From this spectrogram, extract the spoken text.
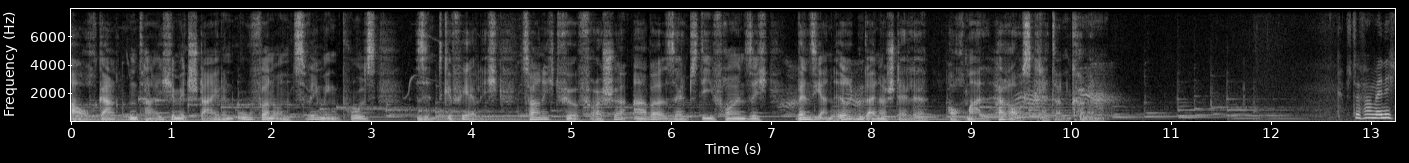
Auch Gartenteiche mit steilen Ufern und Swimmingpools sind gefährlich. Zwar nicht für Frösche, aber selbst die freuen sich, wenn sie an irgendeiner Stelle auch mal herausklettern können. Stefan, wenn ich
